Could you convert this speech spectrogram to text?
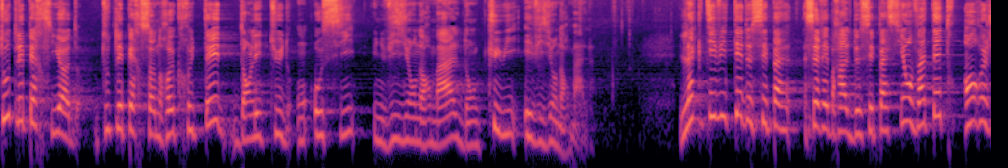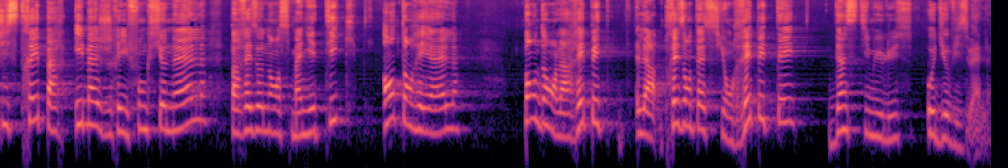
Toutes les, personnes recrutées dans l'étude ont aussi une vision normale, donc QI et vision normale. L'activité cérébrale de ces patients va être enregistrée par imagerie fonctionnelle, par résonance magnétique, en temps réel, pendant la présentation répétée d'un stimulus audiovisuel.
